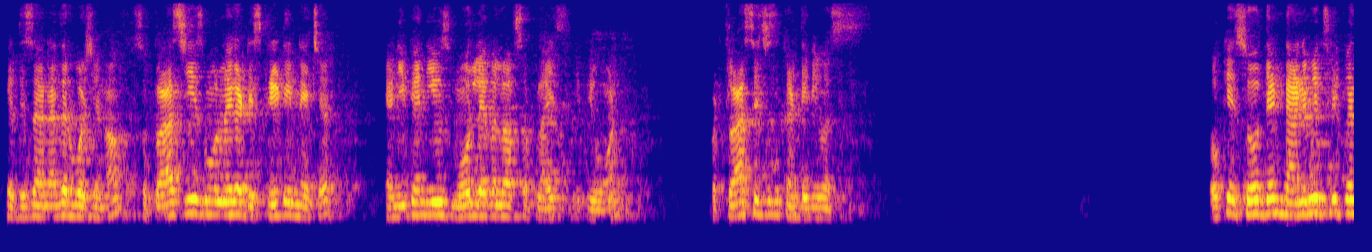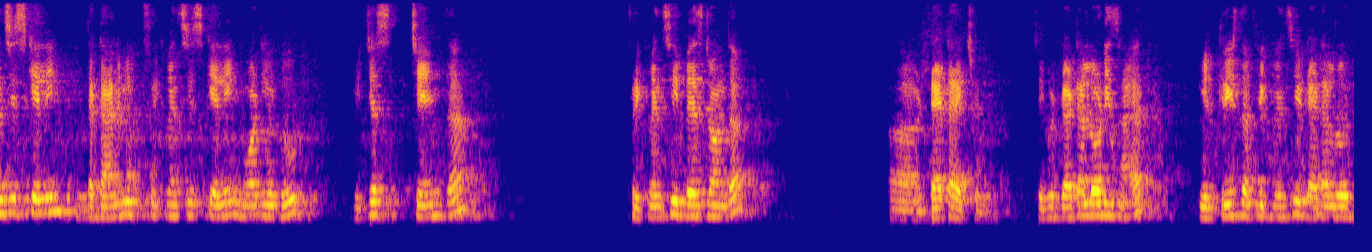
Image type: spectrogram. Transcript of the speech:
Okay, this is another version of. So class G is more like a discrete in nature and you can use more level of supplies if you want. But class H is continuous. Okay, so then dynamic frequency scaling. The dynamic frequency scaling, what you do, you just change the frequency based on the uh, data actually. So if your data load is higher, you increase the frequency, data load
